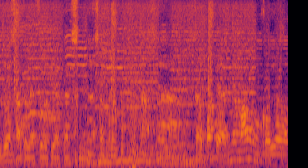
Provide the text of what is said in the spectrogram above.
Itu satu level di atasnya Nah, sampai nah, kepastiannya mau koyo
